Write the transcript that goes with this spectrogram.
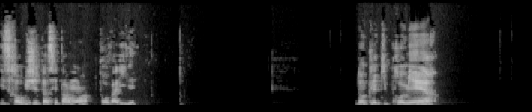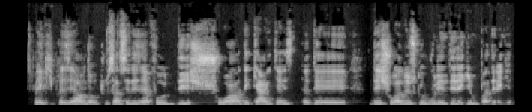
il sera obligé de passer par moi pour valider. Donc l'équipe première, l'équipe réserve. Donc tout ça, c'est des infos, des choix, des caractéristiques, euh, des, des choix de ce que vous voulez déléguer ou pas déléguer.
